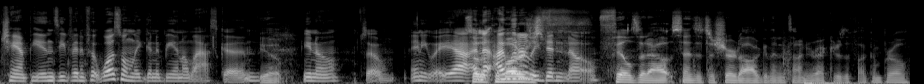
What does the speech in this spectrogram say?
champions, even if it was only going to be in Alaska. And, Yep. you know, so anyway, yeah. So and I literally didn't know. Fills it out, sends it to Sherdog, and then it's on your record as a fucking pro.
